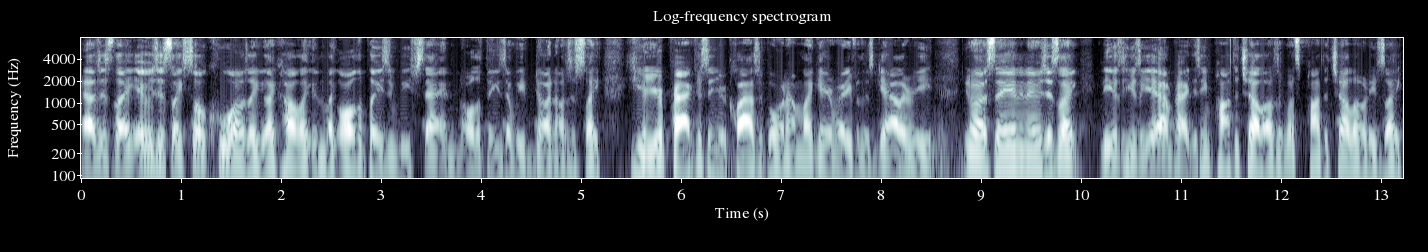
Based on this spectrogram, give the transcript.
I was just like it was just like so cool. I was like like how like in like all the places we've sat and all the things that we've done I was just like you're, you're practicing your classical and I'm like getting ready for this gallery you know what I'm saying? And it was just like he was, he was like yeah I'm practicing Ponticello. I was like what's Ponticello? And he's like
